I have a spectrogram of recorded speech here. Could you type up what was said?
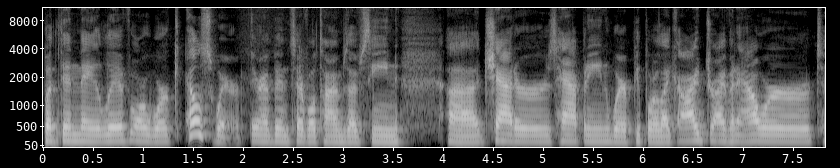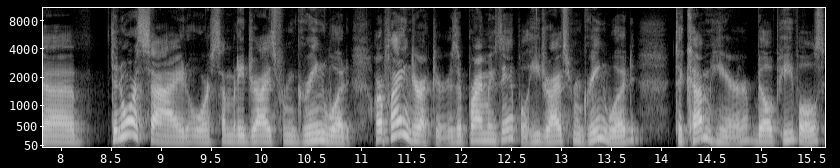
but then they live or work elsewhere. There have been several times I've seen uh, chatters happening where people are like, I drive an hour to the north side, or somebody drives from Greenwood. Our planning director is a prime example. He drives from Greenwood to come here, Bill Peoples,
